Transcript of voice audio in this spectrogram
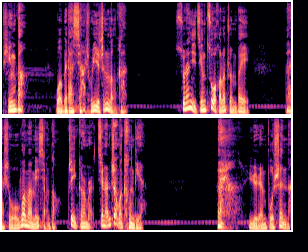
听罢，我被他吓出一身冷汗。虽然已经做好了准备，但是我万万没想到，这哥们儿竟然这么坑爹。哎呀，遇人不慎呐。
